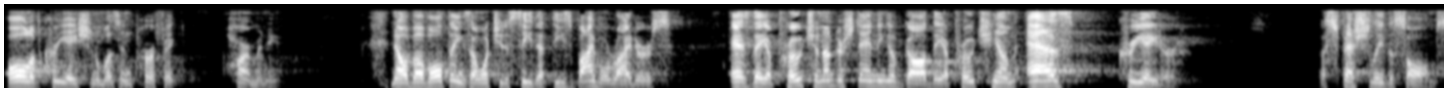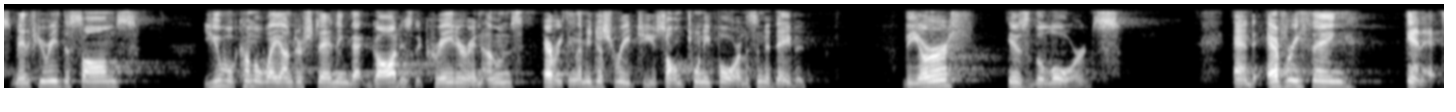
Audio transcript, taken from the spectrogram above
All of creation was in perfect harmony. Now, above all things, I want you to see that these Bible writers, as they approach an understanding of God, they approach Him as Creator, especially the Psalms. Man, if you read the Psalms, you will come away understanding that God is the Creator and owns everything. Let me just read to you Psalm 24. Listen to David. The earth is the Lord's and everything in it,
